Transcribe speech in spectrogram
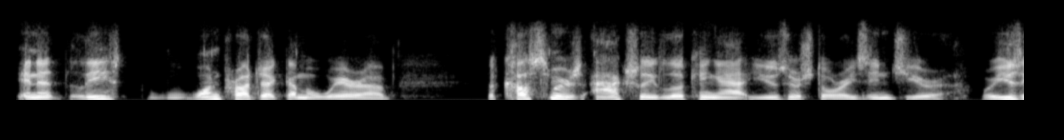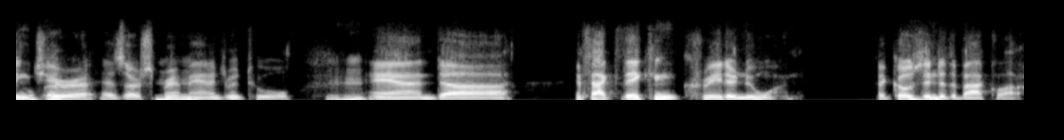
in at least one project I'm aware of, the customer is actually looking at user stories in Jira. We're using okay. Jira as our sprint mm-hmm. management tool, mm-hmm. and uh, in fact, they can create a new one that goes mm-hmm. into the backlog.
